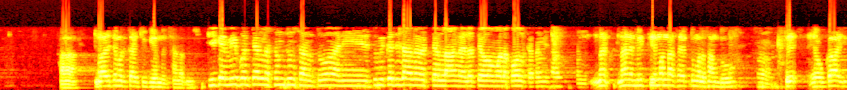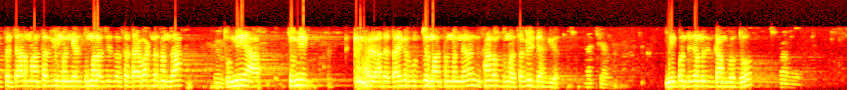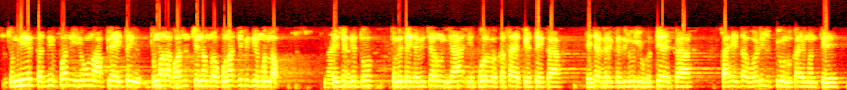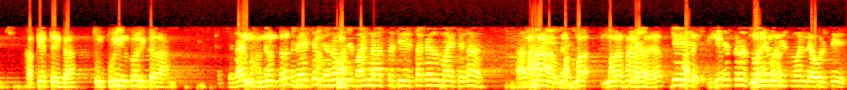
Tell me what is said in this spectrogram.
हा. मला याच्यामध्ये काय चुकी आहे म्हणजे सांगा तुम्ही. ठीक आहे मी पण त्यांना समजून सांगतो आणि तुम्ही कधी जाणार आहेत त्यांना आणायला तेव्हा मला कॉल करा मी सांगतो नाही नाही नाही, मी ते म्हणणार साहेब तुम्हाला सांगतो. हा. ते एवढा इथं चार माणसात बी म्हणले आणि तुम्हाला जे जसं काय वाटलं समजा. तुम्ही आप- तुम्ही आता टायगर ग्रुपचे माणसं म्हणले ना मी सांगाल तुम्हाला सगळी ती हकीकत. अच्छा. मी पण त्याच्यामध्ये काम करतो. हा, हा. तुम्ही कधी पण येऊन आपल्या इथे तुम्हाला बाजूचे नंबर कोणाचे बी दे म्हणला त्याचे देतो. तुम्ही त्याला विचारून घ्या हे पोरग कसं आहे पेते का? त्याच्या घरी कधी लुली होते आहे का? काहीचा वडील पिऊन काय म्हणते? का पेते का? तुम्ही पुरी इन्क्वायरी करा. अच्छा, नाही पण नंतर घरामध्ये भांडणं असतात ते सगळ्याला माहिती आहे ना. मला मला सांगा आणि साहेब ते आता लेकरं नाही मला- सोन्यावणीत म्हणल्यावरती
